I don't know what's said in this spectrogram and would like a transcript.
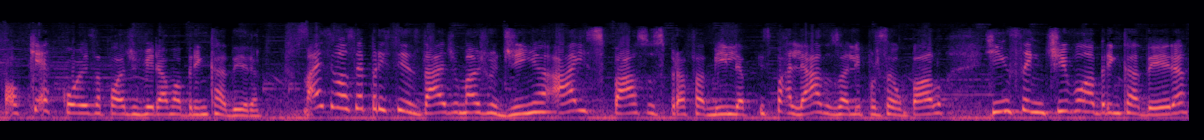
Qualquer coisa pode virar uma brincadeira. Mas se você precisar de uma ajudinha, há espaços para a família espalhados ali por São Paulo que incentivam a brincadeira,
